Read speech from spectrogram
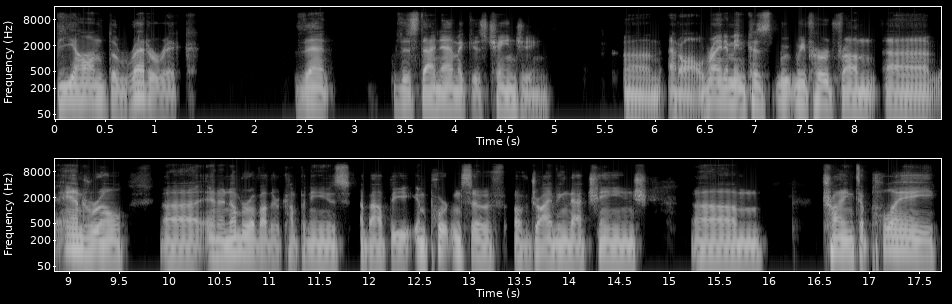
beyond the rhetoric that this dynamic is changing um, at all, right? I mean, because we've heard from uh, Anduril uh, and a number of other companies about the importance of of driving that change, um, trying to play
